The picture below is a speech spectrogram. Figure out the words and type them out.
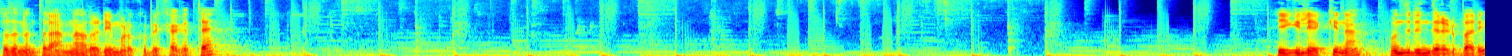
ತದನಂತರ ಅನ್ನ ರೆಡಿ ಮಾಡ್ಕೋಬೇಕಾಗತ್ತೆ. ಈಗ ಇಲ್ಲಿ ಅಕ್ಕಿನ ಒಂದರಿಂದ ಎರಡು ಬಾರಿ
